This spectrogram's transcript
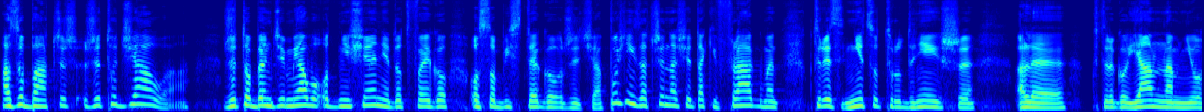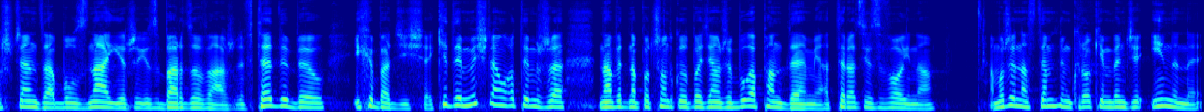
a zobaczysz, że to działa że to będzie miało odniesienie do Twojego osobistego życia. Później zaczyna się taki fragment, który jest nieco trudniejszy, ale którego Jan nam nie oszczędza, bo uznaje, że jest bardzo ważny. Wtedy był i chyba dzisiaj. Kiedy myślę o tym, że nawet na początku powiedziałem, że była pandemia, teraz jest wojna, a może następnym krokiem będzie inny,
